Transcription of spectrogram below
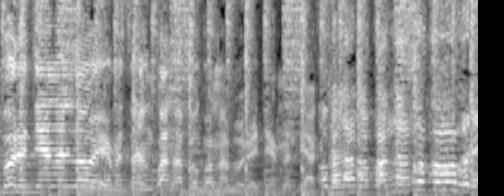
kwanga bore tiangan loe masang kwanga boko ma bore tiangan obala ma kwanga boko bore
